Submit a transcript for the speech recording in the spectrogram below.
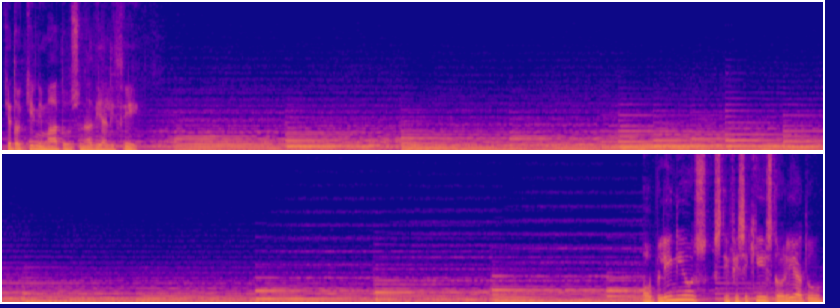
και το κίνημά τους να διαλυθεί. Ο Πλίνιος στη φυσική ιστορία του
